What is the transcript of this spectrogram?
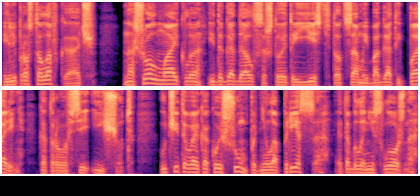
Или просто ловкач. Нашел Майкла и догадался, что это и есть тот самый богатый парень, которого все ищут. Учитывая, какой шум подняла пресса, это было несложно.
